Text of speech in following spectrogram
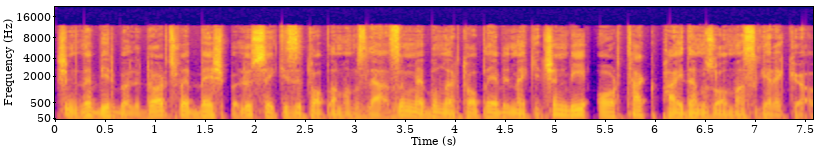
Şimdi de 1 bölü 4 ve 5 bölü 8'i toplamamız lazım ve bunları toplayabilmek için bir ortak paydamız olması gerekiyor.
